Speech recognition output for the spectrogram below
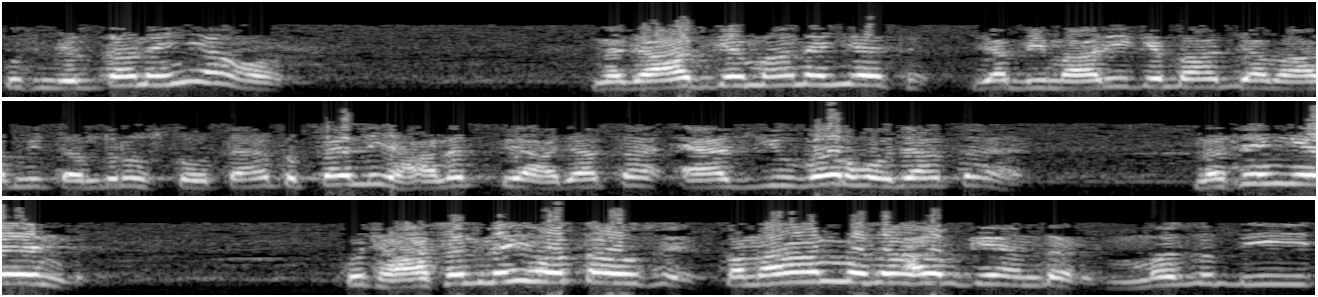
कुछ मिलता नहीं है और। नजात के माने ये थे। या बीमारी के बाद जब आदमी तंदुरुस्त होता है तो पहली हालत पे आ जाता है एज यू वर हो जाता है। नथिंग एंड कुछ हासिल नहीं होता उसे। तमाम मजाहब के अंदर मजहबी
